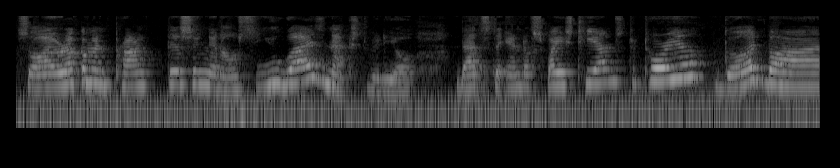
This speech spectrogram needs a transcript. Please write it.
So I recommend practicing and I'll see you guys next video. That's the end of Spice TM's tutorial. Goodbye.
